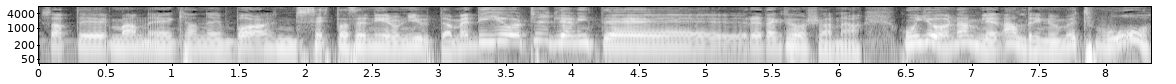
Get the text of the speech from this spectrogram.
Så att eh, man eh, kan eh, bara sätta sig ner och njuta. Men det gör tydligen inte eh, redaktörs-Anna. Hon gör nämligen aldrig nummer två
